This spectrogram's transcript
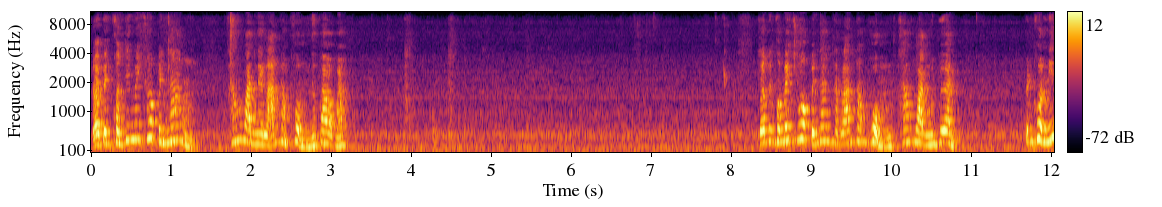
จอยเป็นคนที่ไม่ชอบไปนั่ง ทั้งวันในร้านทำผมนึกภาพออกไหมจอยเป็นคนไม่ชอบไปนั่งร้านทำผมทั้งวันเพื่อน เป็นคนนิ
